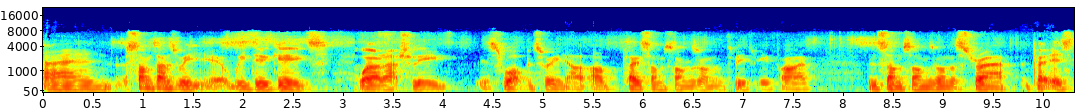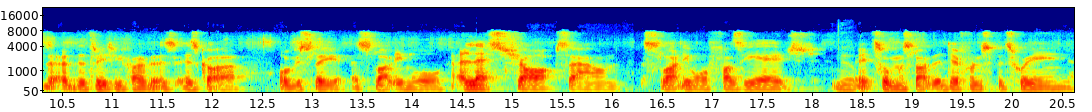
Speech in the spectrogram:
And sometimes we we do gigs where I'll actually swap between. I'll, I'll play some songs on the three three five and some songs on the Strat, but it's the the three three five has got a obviously a slightly more a less sharp sound, slightly more fuzzy edged. Yeah. It's almost like the difference between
